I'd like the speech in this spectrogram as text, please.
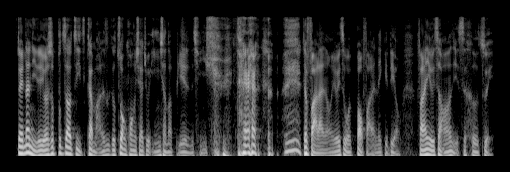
对，那你的有的时候不知道自己干嘛的这个状况下，就影响到别人的情绪。对，就法兰哦，有一次我爆法兰那个料，法兰有一次好像也是喝醉，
